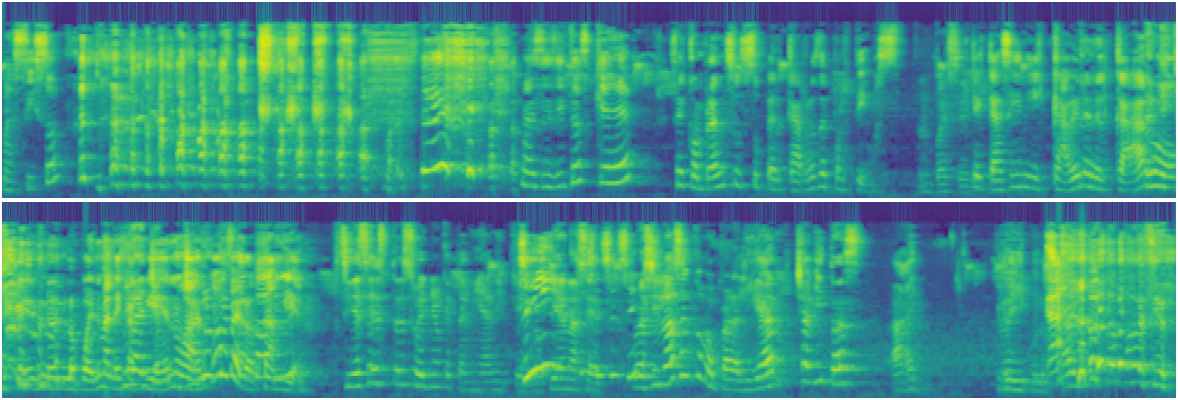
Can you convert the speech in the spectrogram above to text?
macizo. Macicitos que se compran sus supercarros deportivos, Pues sí. que casi ni caben en el carro, que no lo pueden manejar Mira, bien yo o algo, pero padre. también. Si es este sueño que tenían y que Sí, lo quieren hacer. sí, sí, sí. Pero si lo hacen como para ligar chavitas, ay, ridículos. Ay, no te puedo decir.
